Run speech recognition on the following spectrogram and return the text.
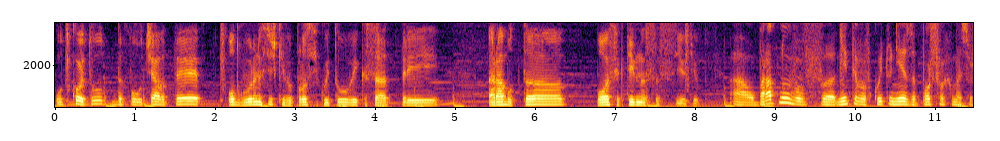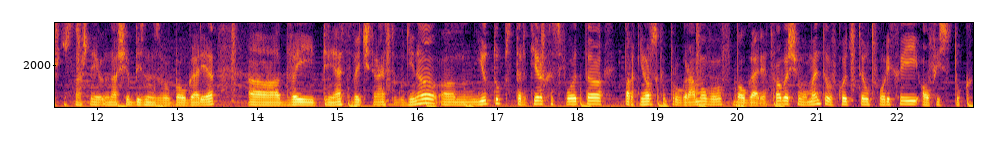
от който да получавате отговори на всички въпроси, които ви касаят при работа по-ефективна с YouTube? А обратно в дните, в които ние започвахме всъщност нашия, нашия бизнес в България 2013-2014 година, YouTube стартираха своята партньорска програма в България. Това беше момента, в който те отвориха и офис тук.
